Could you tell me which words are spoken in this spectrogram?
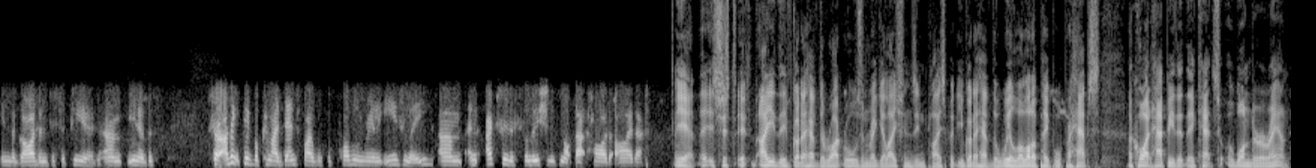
in the garden disappeared. Um, you know, so I think people can identify with the problem really easily, um, and actually the solution is not that hard either. Yeah, it's just it, a they've got to have the right rules and regulations in place, but you've got to have the will. A lot of people perhaps are quite happy that their cats wander around.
